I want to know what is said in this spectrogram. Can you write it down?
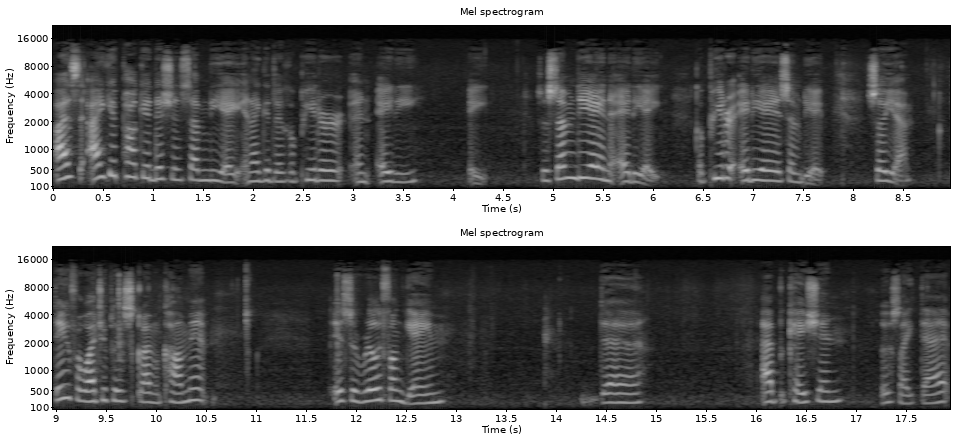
I, say, I get Pocket Edition 78 and I get the computer an 88. So 78 and 88. Computer 88 and 78. So yeah. Thank you for watching. Please subscribe and comment. It's a really fun game. The application looks like that.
